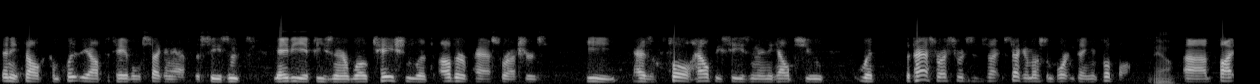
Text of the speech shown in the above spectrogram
Then he fell completely off the table the second half of the season. Maybe if he's in a rotation with other pass rushers, he has a full healthy season and he helps you with the pass rush, which is the second most important thing in football. Yeah. Uh, but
